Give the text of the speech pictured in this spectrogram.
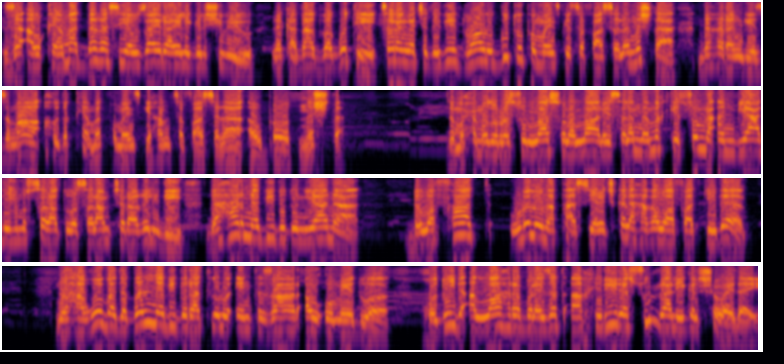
زه او قیامت دغسې یو ځای رایلېږل شوي یو لکه دا دوه ګوتې، څرنګه چې د دې دواړو ګوتو په منځ کې څه فاصله نه شته، دغه رنګې زما او د قیامت په منځ کې هم څه فاصله او بعد نه شته. د محمد رسول الله صلی الله علیه وسلم نه مخکې څومره انبیا علیهم الصلاة والسلام چې راغلي دي، د هر نبي د دنیا نه د وفات وړلو نه پس، یعنې چې کله هغه وافات کېده، نو هغو به د بل نبي د راتللو انتظار او امید و خو دوی د الله رب العزت آخري رسول رالیږل شوی دی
